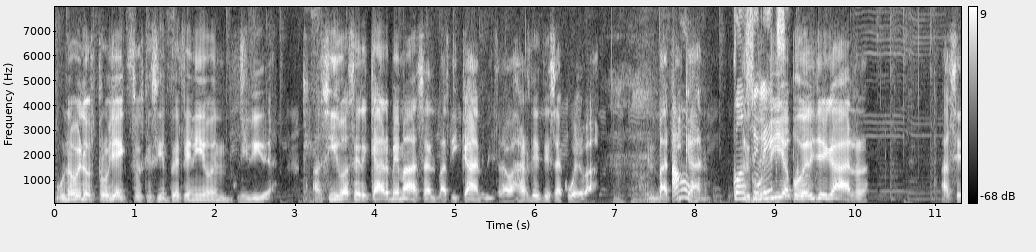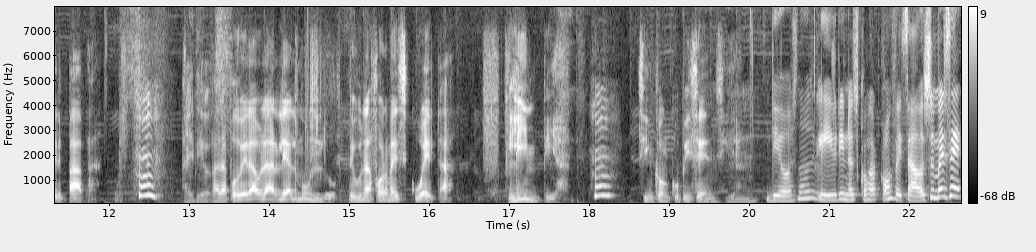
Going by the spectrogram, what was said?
Uno de los proyectos que siempre he tenido en mi vida ha sido acercarme más al Vaticano y trabajar desde esa cueva, el Vaticano. con su Algún día poder llegar a ser papa Ay, Dios. para poder hablarle al mundo de una forma escueta, limpia, sin concupiscencia. Dios nos libre y nos coja confesados. Su merced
